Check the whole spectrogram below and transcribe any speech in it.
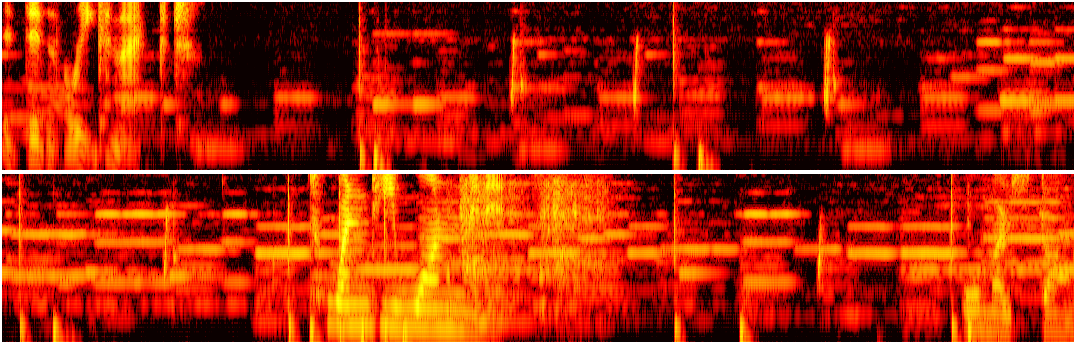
it didn't reconnect. Twenty-one minutes. Almost done.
